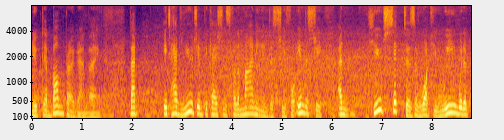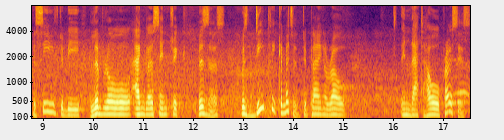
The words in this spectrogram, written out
nuclear bomb program going, but it had huge implications for the mining industry, for industry, and huge sectors of what we would have perceived to be liberal, Anglo-centric business was deeply committed to playing a role in that whole process.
